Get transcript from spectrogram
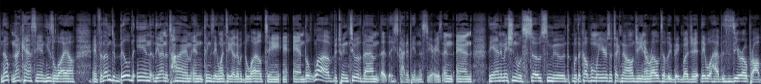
Nope, not Cassian. He's loyal. And for them to build in the amount of time and things they went together with the loyalty and, and the love between the two of them, uh, he's got to be in the series. And and the animation was so smooth with a couple more years of technology and a relatively big budget. They will have zero problems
